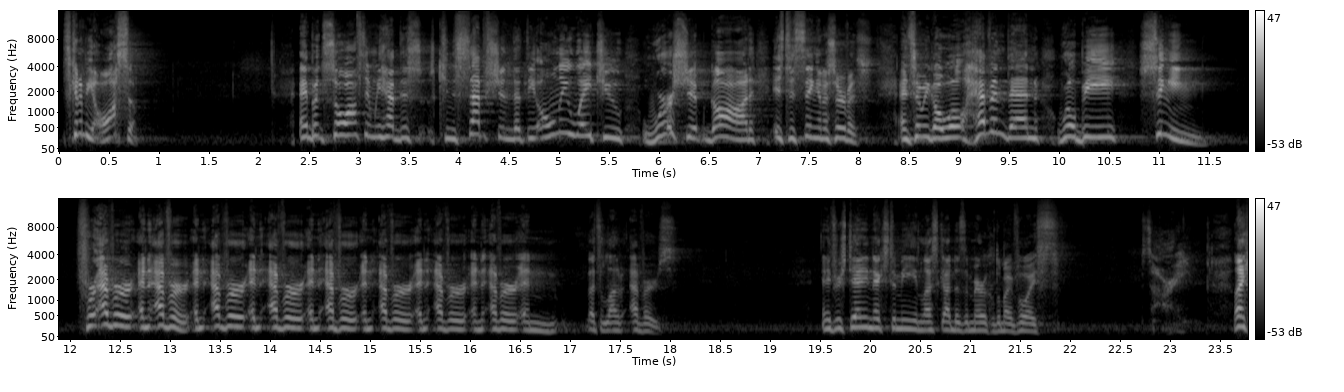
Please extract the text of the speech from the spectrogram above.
It's gonna be awesome. And but so often we have this conception that the only way to worship God is to sing in a service. And so we go, well, heaven then will be singing forever and ever and ever and ever and ever and ever and ever and ever and that's a lot of evers. And if you're standing next to me, unless God does a miracle to my voice, sorry. Like,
